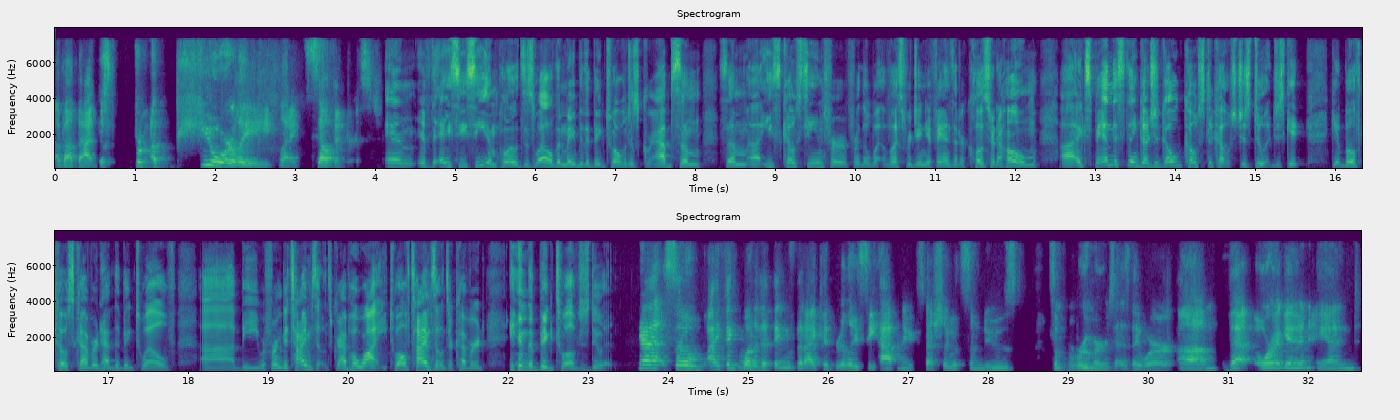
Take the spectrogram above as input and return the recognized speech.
about that. Just from a purely like self interest. And if the ACC implodes as well, then maybe the Big 12 will just grab some some uh, East Coast teams for for the West Virginia fans that are closer to home. Uh, expand this thing, go just go coast to coast. Just do it. Just get get both coasts covered. Have the Big 12 uh, be referring to time zones. Grab Hawaii. 12 time zones are covered in the Big 12. Just do it. Yeah, so I think one of the things that I could really see happening, especially with some news some rumors, as they were, um, that Oregon and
